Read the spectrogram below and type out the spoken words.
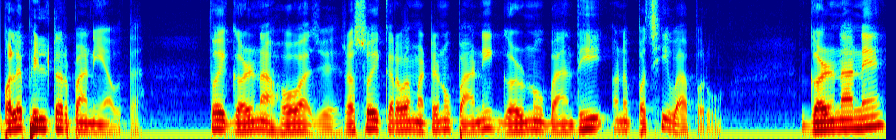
ભલે ફિલ્ટર પાણી આવતા તો એ ગળના હોવા જોઈએ. રસોઈ કરવા માટેનું પાણી ગળનું બાંધી અને પછી વાપરવું. ગળનાને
